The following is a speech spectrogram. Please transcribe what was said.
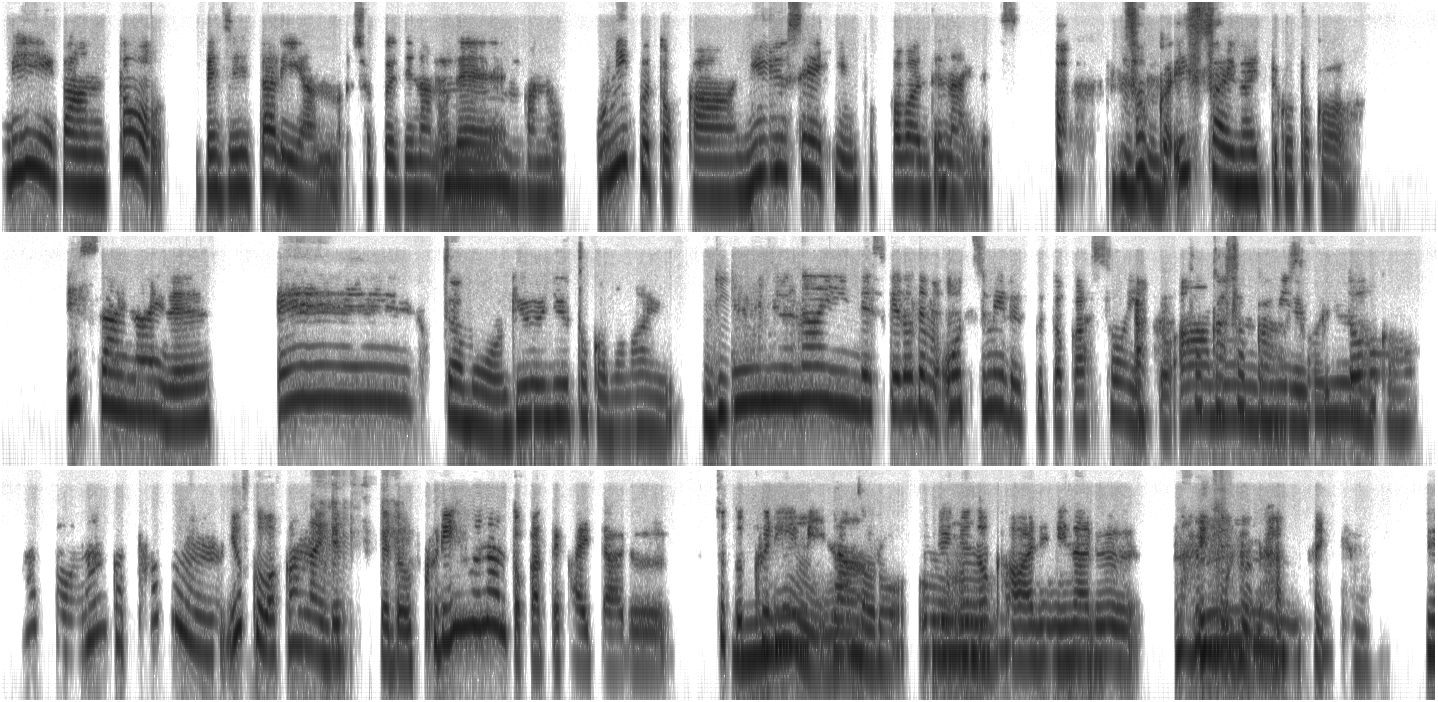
ビーガンとベジタリアンの食事なうので、ん。あの、お肉とか乳製品とかは出ないです。あ、そっか、一切ないってことか。一切ないです。ええー、じゃあもう牛乳とかもない？牛乳ないんですけど、でもオーツミルクとかソイあ、とそっアーモンドかそっか、ミルクと、そういうのあか。となんか多分よくわかんないですけど、クリームなんとかって書いてある、ちょっとクリーん、なんだミーなろう。牛乳のうんうん。代わりになる飲うみ物がん。入ってます。え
